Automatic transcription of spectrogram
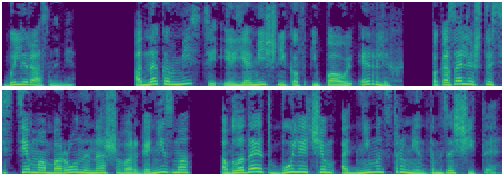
были разными. Однако вместе Илья Мечников и Пауль Эрлих показали, что система обороны нашего организма обладает более чем одним инструментом защиты.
